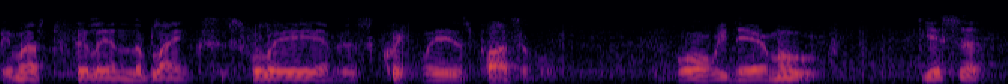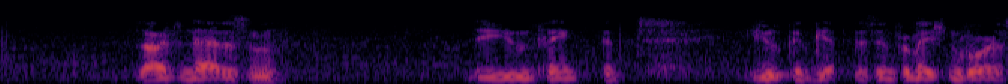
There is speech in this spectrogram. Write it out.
We must fill in the blanks as fully and as quickly as possible before we dare move. Yes, sir. Sergeant Addison, do you think that you could get this information for us?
